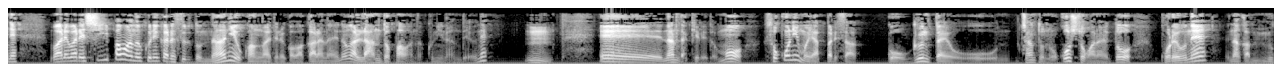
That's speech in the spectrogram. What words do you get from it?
ね。我々シーパワーの国からすると何を考えてるかわからないのがランドパワーの国なんだよね。うん。えー、なんだけれども、そこにもやっぱりさ、こう、軍隊をちゃんと残しとかないと、これをね、なんか向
